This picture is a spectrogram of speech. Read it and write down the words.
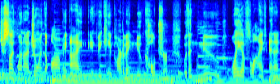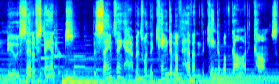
Just like when I joined the army, I became part of a new culture with a new way of life and a new set of standards. The same thing happens when the kingdom of heaven, the kingdom of God comes,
